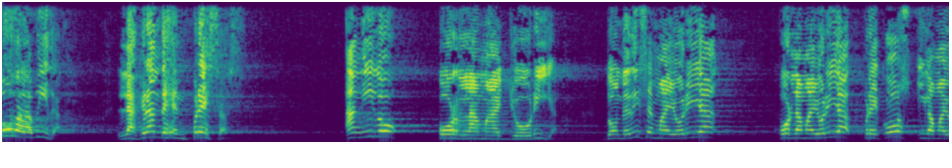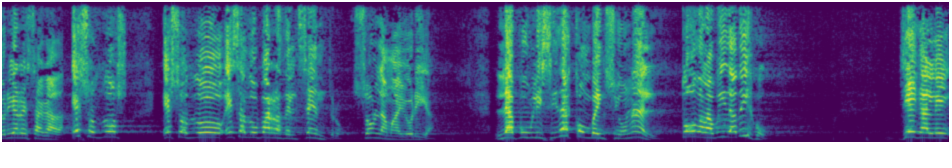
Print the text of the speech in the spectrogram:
toda la vida las grandes empresas han ido por la mayoría. Donde dice mayoría, por la mayoría precoz y la mayoría rezagada. Esos dos, esos dos, esas dos barras del centro son la mayoría. La publicidad convencional toda la vida dijo, llégale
